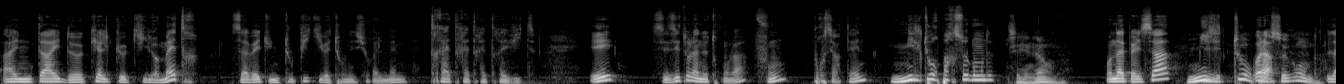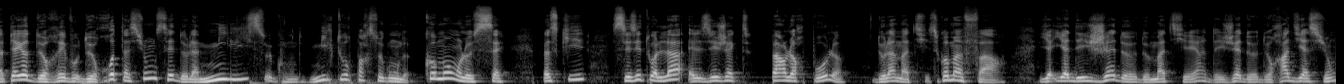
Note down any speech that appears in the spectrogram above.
à une taille de quelques kilomètres, ça va être une toupie qui va tourner sur elle-même très, très, très, très vite. Et ces étoiles à neutrons-là font, pour certaines, 1000 tours par seconde. C'est énorme. On appelle ça 1000 tours Voilà. par seconde. la période de, révo- de rotation, c'est de la milliseconde, 1000 tours par seconde. Comment on le sait? Parce que ces étoiles-là, elles éjectent par leur pôle de la matière. C'est comme un phare. Il y, a- il y a des jets de, de matière, des jets de, de radiation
